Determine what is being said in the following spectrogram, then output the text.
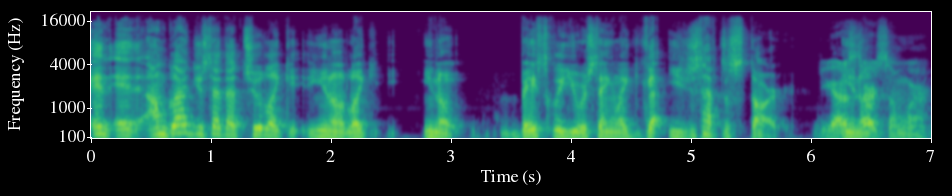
and and I'm glad you said that too like you know like you know basically you were saying like you got you just have to start You got to You know, start somewhere.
